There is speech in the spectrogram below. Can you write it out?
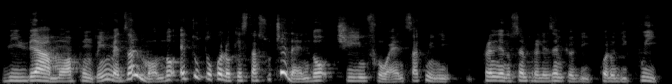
viviamo appunto in mezzo al mondo e tutto quello che sta succedendo ci influenza. Quindi prendendo sempre l'esempio di quello di cui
